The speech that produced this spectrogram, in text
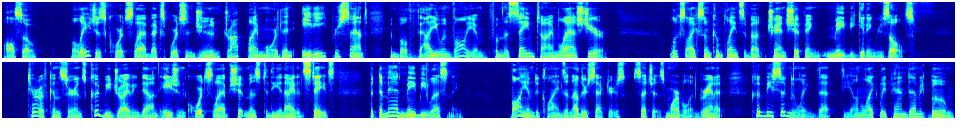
Also, Malaysia's quartz slab exports in June dropped by more than 80% in both value and volume from the same time last year. Looks like some complaints about transshipping may be getting results. Tariff concerns could be driving down Asian quartz slab shipments to the United States, but demand may be lessening. Volume declines in other sectors, such as marble and granite, could be signaling that the unlikely pandemic boom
